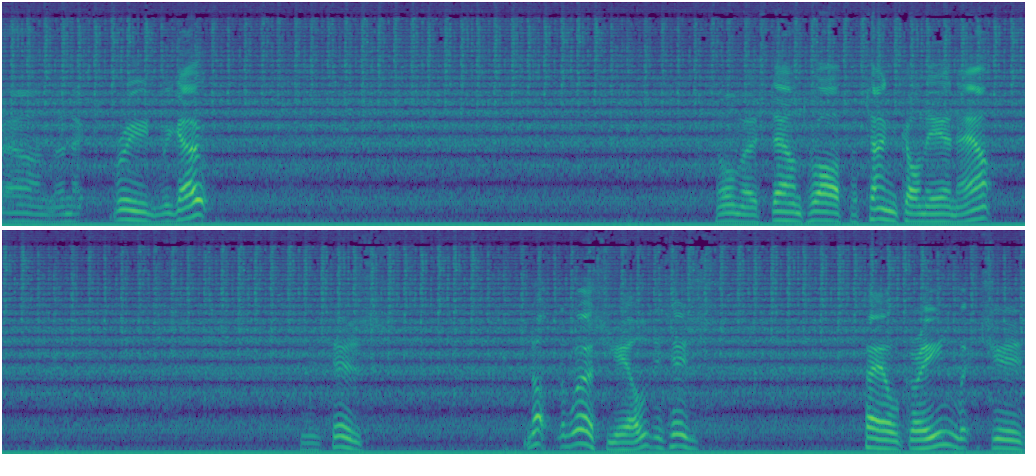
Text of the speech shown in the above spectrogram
Round the next breed we go. Almost down to half a tank on here now. It is not the worst yield, it is pale green which is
